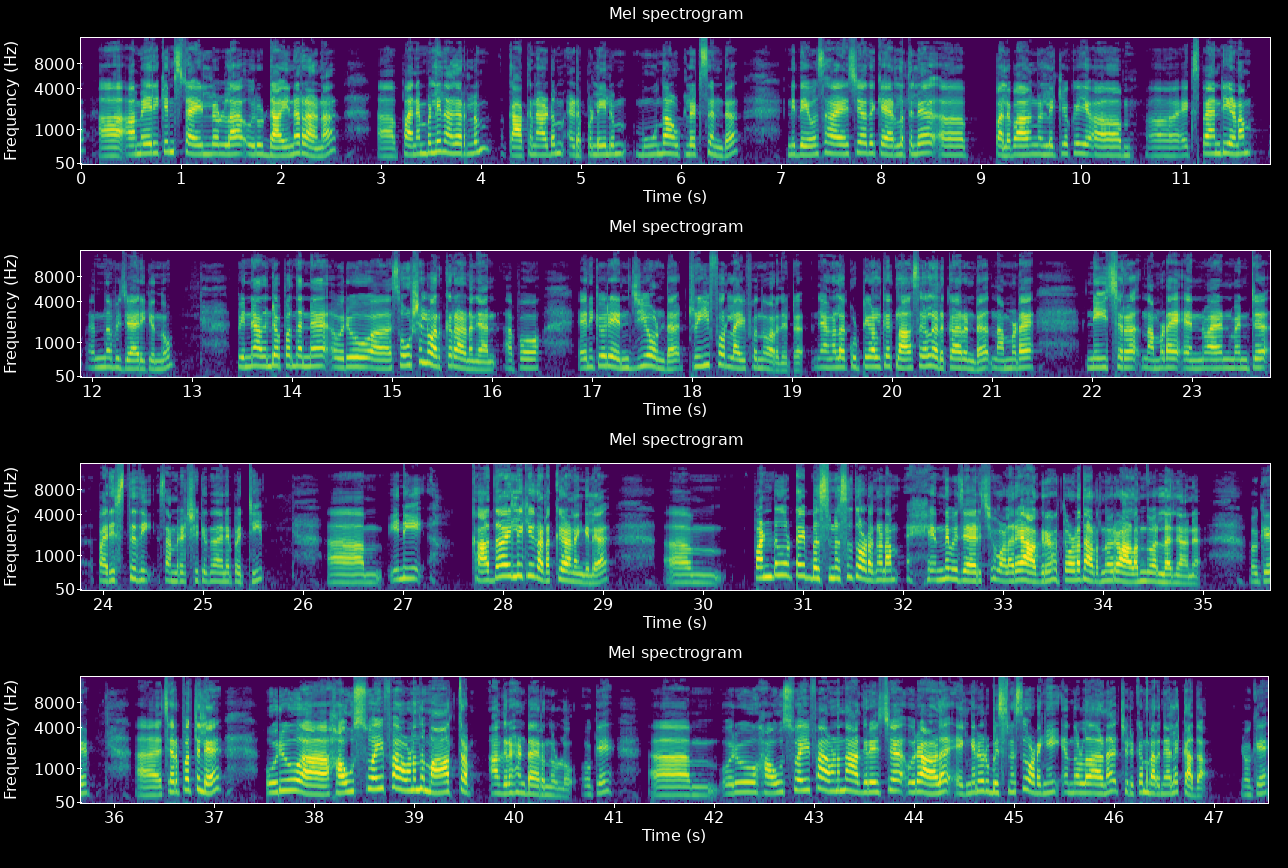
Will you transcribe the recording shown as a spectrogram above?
അമേരിക്കൻ സ്റ്റൈലിലുള്ള ഒരു ഡൈനറാണ്. പനമ്പള്ളി നഗറിലും കാക്കനാടും എടപ്പള്ളിയിലും മൂന്ന് ഔട്ട്ലെറ്റ്സ് ഉണ്ട്. ഇനി ദൈവസഹായിച്ച് അത് കേരളത്തിൽ പല ഭാഗങ്ങളിലേക്കൊക്കെ എക്സ്പാൻഡ് ചെയ്യണം എന്ന് വിചാരിക്കുന്നു. പിന്നെ അതിന്റെ ഒപ്പം തന്നെ ഒരു സോഷ്യൽ വർക്കറാണ് ഞാൻ. അപ്പോൾ എനിക്കൊരു എൻ ജി ഒ ഉണ്ട് ട്രീ ഫോർ ലൈഫ് എന്ന് പറഞ്ഞിട്ട്. ഞങ്ങൾ കുട്ടികൾക്ക് ക്ലാസ്സുകൾ എടുക്കാറുണ്ട്. നമ്മുടെ നേച്ചർ നമ്മുടെ എൻവയൺമെന്റ് പരിസ്ഥിതി സംരക്ഷിക്കുന്നതിനെ പറ്റി. ഇനി കഥയിലേക്ക് കടക്കുകയാണെങ്കിൽ പണ്ട് തൊട്ടേ ബിസിനസ് തുടങ്ങണം എന്ന് വിചാരിച്ച് വളരെ ആഗ്രഹത്തോടെ നടന്ന ഒരാളൊന്നുമല്ല ഞാൻ. ഓക്കെ? ചെറുപ്പത്തിൽ ഒരു ഹൗസ് വൈഫ് ആവണമെന്ന് മാത്രം ആഗ്രഹം ഉണ്ടായിരുന്നുള്ളൂ. ഓക്കെ? ഒരു ഹൗസ് വൈഫ് ആവണമെന്ന് ആഗ്രഹിച്ച ഒരാൾ എങ്ങനെ ഒരു ബിസിനസ് തുടങ്ങി എന്നുള്ളതാണ് ചുരുക്കം പറഞ്ഞാൽ കഥ. ഓക്കെ?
